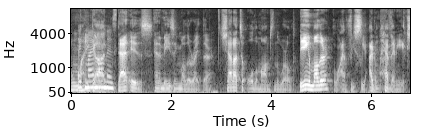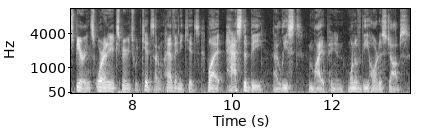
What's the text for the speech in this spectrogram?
Oh like my, my god, mom is that is an amazing mother right there. Shout out to all the moms in the world. Being a mother, well, obviously, I don't have any experience or any experience with kids. I don't have any kids, but has to be, at least in my opinion, one of the hardest jobs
